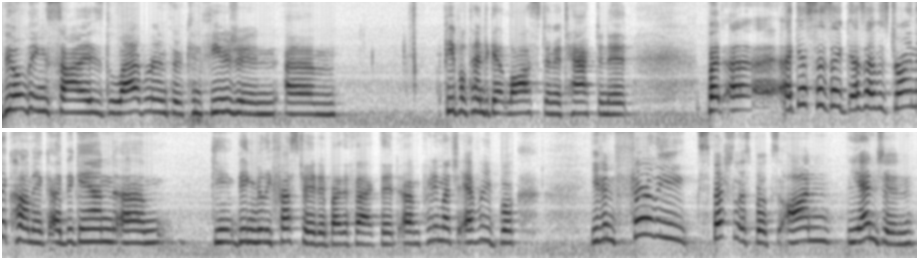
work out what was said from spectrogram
building-sized labyrinth of confusion. Um, people tend to get lost and attacked in it. but uh, I guess as I, as I was drawing the comic, I began um, being really frustrated by the fact that um, pretty much every book, even fairly specialist books on the engine,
